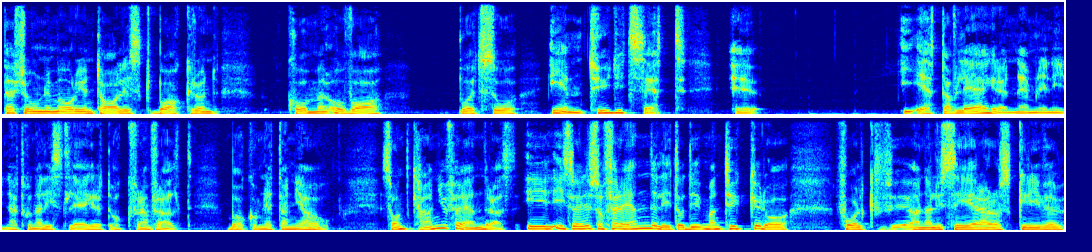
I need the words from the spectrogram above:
personer med orientalisk bakgrund kommer att vara på ett så entydigt sätt eh, i ett av lägren, nämligen i nationalistlägret och framförallt bakom Netanyahu. Sånt kan ju förändras. I Israel är så föränderligt och det, man tycker då folk analyserar och skriver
